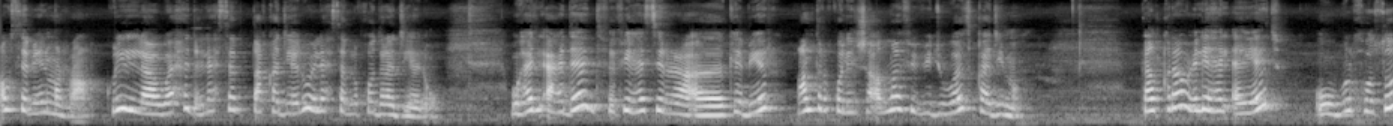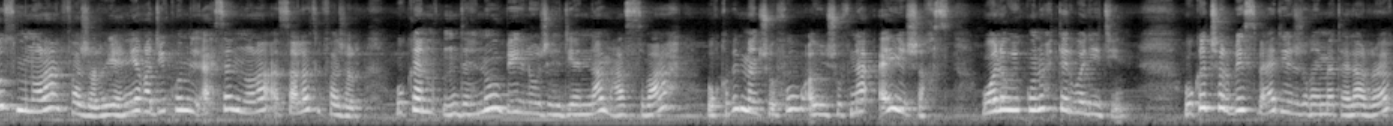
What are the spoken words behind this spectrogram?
أو سبعين مرة. كل واحد على حسب الطاقة ديالو على حسب القدرة ديالو. وهاد الأعداد ففيها سر كبير. غنطرقوا إن شاء الله في فيديوهات قادمة. كنقراو عليها الآيات وبالخصوص من وراء الفجر يعني غادي يكون من الأحسن من وراء صلاة الفجر. وكندهنوا به الوجه ديالنا مع الصباح وقبل ما نشوفو أو يشوفنا أي شخص ولو يكونوا حتى الوالدين. وكتشربي سبعة ديال الجغيمات على الريق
